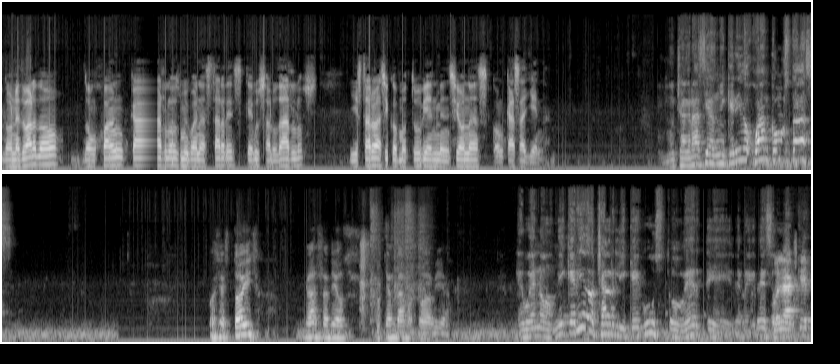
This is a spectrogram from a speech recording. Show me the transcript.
Don Eduardo, don Juan Carlos, muy buenas tardes, qué gusto saludarlos y estar así como tú bien mencionas, con casa llena. Muchas gracias, mi querido Juan, ¿cómo estás? Pues estoy Gracias a Dios, aquí andamos todavía. Qué bueno. Mi querido Charlie, qué gusto verte de regreso. Hola, ¿qué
